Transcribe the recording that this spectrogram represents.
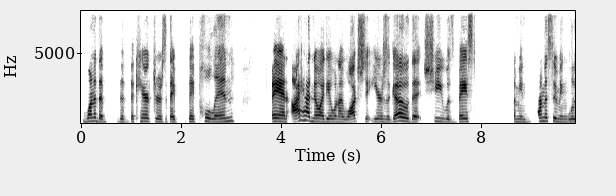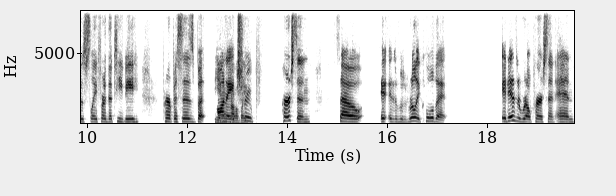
one of the, the the characters that they they pull in and i had no idea when i watched it years ago that she was based i mean i'm assuming loosely for the tv purposes but Yeah, on a probably. true person so it, it was really cool that it is a real person and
